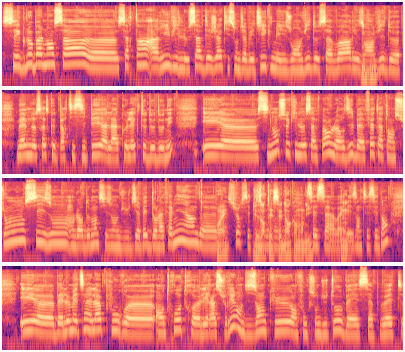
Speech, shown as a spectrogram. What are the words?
C'est globalement ça. certains arrivent, ils le savent déjà qu'ils sont diabétiques, mais ils ont envie de savoir, ils ont Mhm. envie de, même ne serait-ce que de participer à la collecte de données. Et euh, sinon, ceux qui ne le savent pas, on leur dit bah, faites attention. S'ils ont, on leur demande s'ils ont du diabète dans la famille, hein, de- Ouais, bien sûr. c'est Les toujours, antécédents, comme on dit. c'est ça, ouais, Mm. les antécédents. Et euh, ben, le médecin est là pour, euh, entre autres, les rassurer en disant que, en fonction du taux, ben, ça peut être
